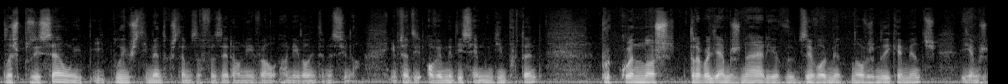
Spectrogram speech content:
pela exposição e, e, pelo investimento que estamos a fazer ao nível ao nível internacional. E portanto obviamente isso é muito importante porque quando nós trabalhamos na área de desenvolvimento de novos medicamentos, digamos,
